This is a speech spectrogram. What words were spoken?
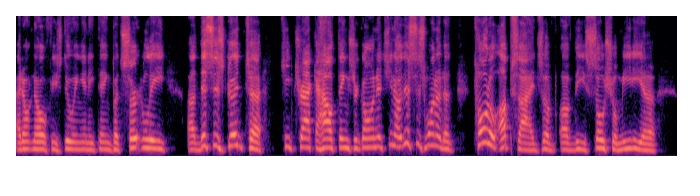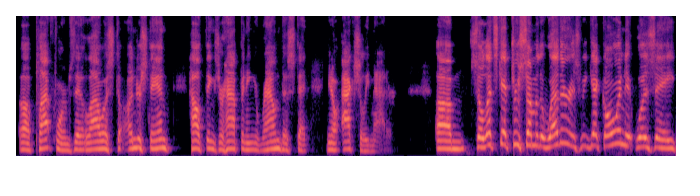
I don't know if he's doing anything, but certainly uh, this is good to keep track of how things are going. It's, you know, this is one of the total upsides of, of these social media uh, platforms that allow us to understand how things are happening around us that, you know, actually matter. Um, so let's get through some of the weather as we get going. It was a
